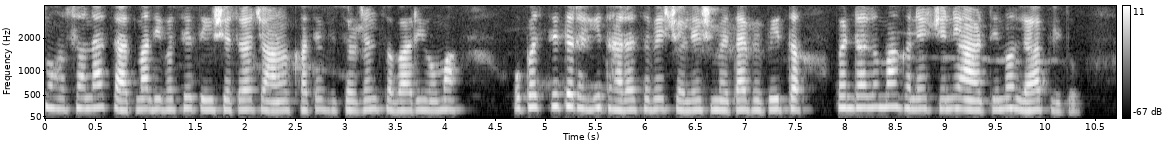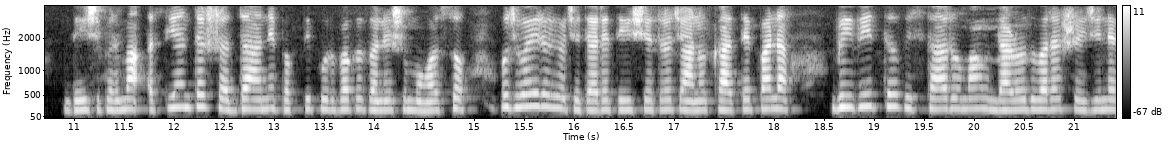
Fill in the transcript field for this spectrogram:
મહોત્સવના સાતમા દિવસે તીર્થક્ષેત્ર ચાણોદ ખાતે વિસર્જન સવારીઓમાં ઉપસ્થિત રહી ધારાસભ્ય શૈલેષ મહેતા વિવિધ પંડાલોમાં ગણેશજીની આરતીનો લાભ લીધો. દેશભરમાં અત્યંત શ્રદ્ધા અને ભક્તિપૂર્વક ગણેશ મહોત્સવ ઉજવાઈ રહ્યો છે ત્યારે તીર્થક્ષેત્ર ચાણોદ ખાતે પણ વિવિધ વિસ્તારોમાં મંડાળો દ્વારા શ્રીજીને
